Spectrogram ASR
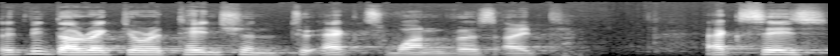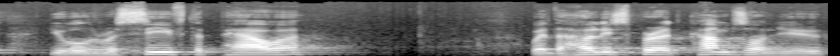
Let me direct your attention to Acts 1, verse 8. Acts says, You will receive the power when the Holy Spirit comes on you,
